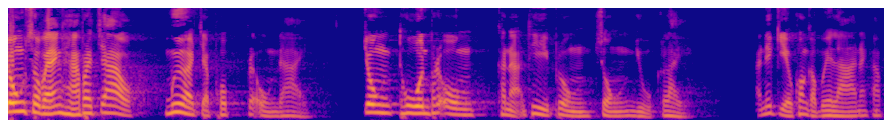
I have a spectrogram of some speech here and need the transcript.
จงแสวงหาพระเจ้าเมื่อจะพบพระองค์ได้ จงทูลพระองค์ขณะที่พระองค์ทรงอยู่ใกล้ อันนี้เกี่ยวข้องกับเวลานะครับ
